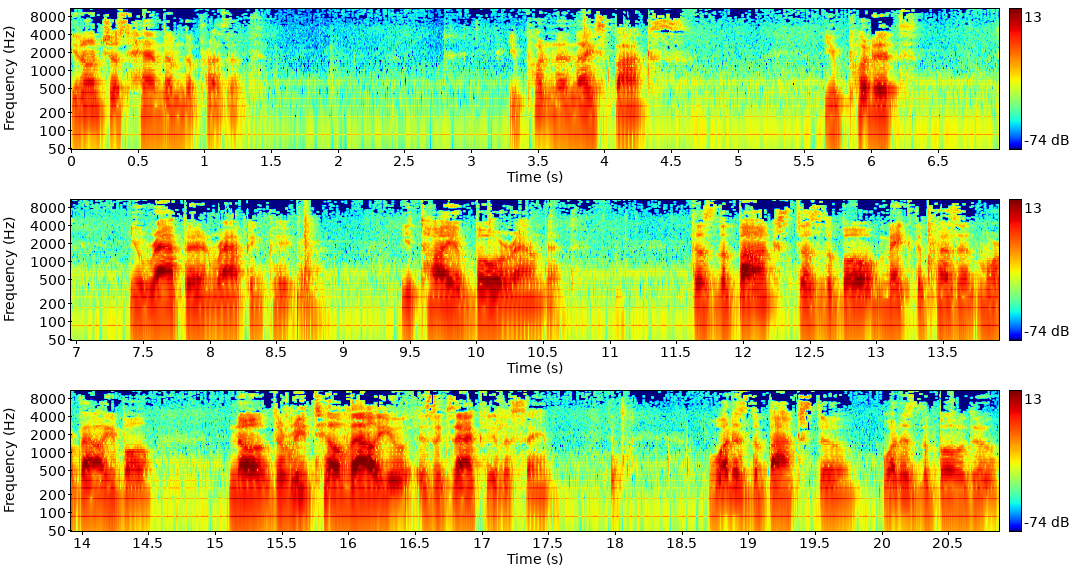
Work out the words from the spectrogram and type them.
You don't just hand them the present. You put it in a nice box. You put it, you wrap it in wrapping paper. You tie a bow around it. Does the box, does the bow make the present more valuable? No, the retail value is exactly the same. What does the box do? What does the bow do?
